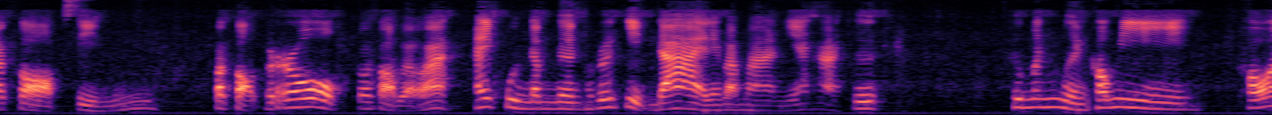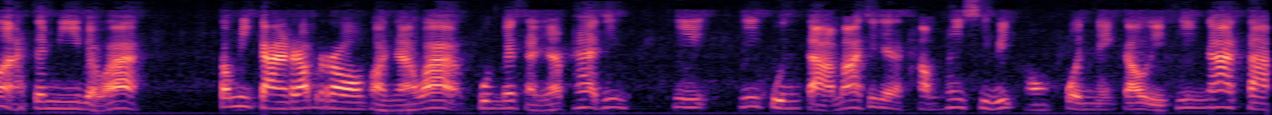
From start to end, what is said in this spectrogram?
ประกอบสินประกอบโรคประกอบแบบว่า ให้คุณดำเนินธุรกิจได้อะไรประมาณนี้ค่ะ คือ คือมันเหมือนเขามีเขาอาจจะมีแบบว่า ต้องมีการรับรองก่อนนะว่า คุณเป็นสัญญาแพทย์ที่ ที่ที่คุณสามารถที่จะทำให้ชีวิตของคนในเกาหลีที่หน้าตา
